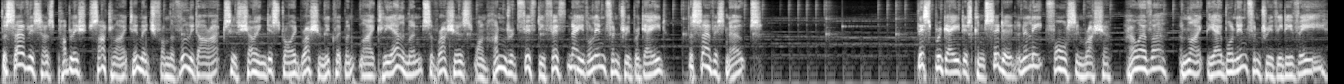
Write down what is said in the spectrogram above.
The service has published satellite image from the Vuhledar axis showing destroyed Russian equipment likely elements of Russia's 155th Naval Infantry Brigade, the service notes. This brigade is considered an elite force in Russia. However, unlike the Airborne Infantry VDV,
